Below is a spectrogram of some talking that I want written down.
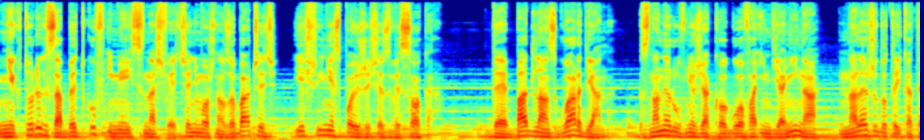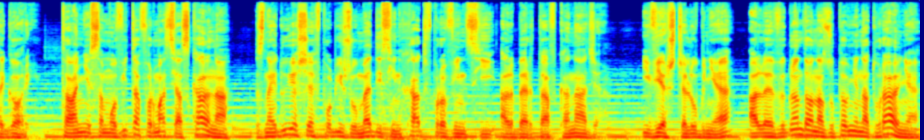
Niektórych zabytków i miejsc na świecie nie można zobaczyć, jeśli nie spojrzy się z wysoka. The Badlands Guardian, znany również jako głowa Indianina, należy do tej kategorii. Ta niesamowita formacja skalna znajduje się w pobliżu Medicine Hat w prowincji Alberta w Kanadzie. I wierzcie lub nie, ale wygląda ona zupełnie naturalnie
